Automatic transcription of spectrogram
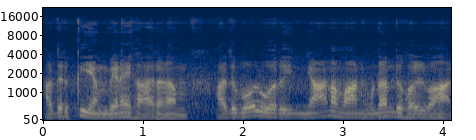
அதற்கு எம் வினை காரணம். அதுபோல் ஒரு ஞானவான் உணர்ந்து கொள்வான்.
